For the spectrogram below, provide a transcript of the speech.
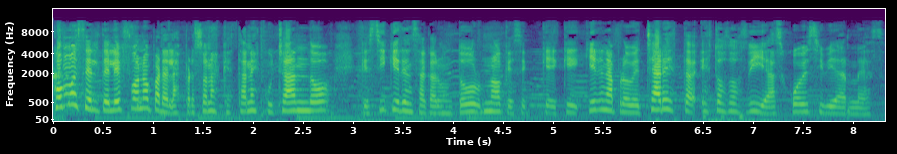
¿cómo es el teléfono para las personas que están escuchando, que sí quieren sacar un turno, que, se, que, quieren aprovechar esta, estos dos días, jueves y viernes?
